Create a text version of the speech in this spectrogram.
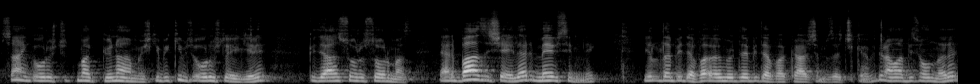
sanki oruç tutmak günahmış gibi kimse oruçla ilgili bir daha soru sormaz. Yani bazı şeyler mevsimlik. Yılda bir defa, ömürde bir defa karşımıza çıkabilir ama biz onları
